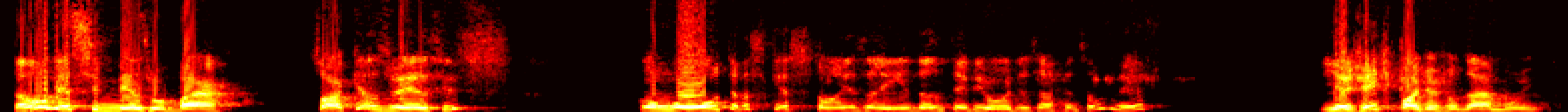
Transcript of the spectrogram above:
Estão nesse mesmo barco, só que às vezes com outras questões ainda anteriores a resolver. E a gente pode ajudar muito.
